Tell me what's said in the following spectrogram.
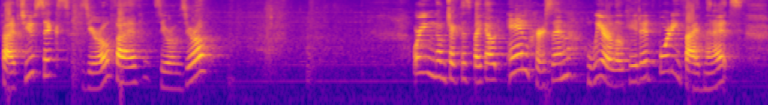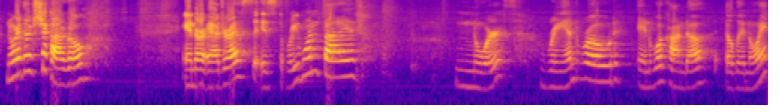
526 0500 or you can come check this bike out in person. We are located 45 minutes north of Chicago, and our address is 315 North Rand Road in Wauconda, Illinois.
